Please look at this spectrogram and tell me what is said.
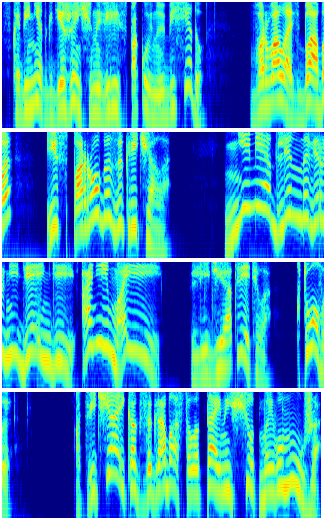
В кабинет, где женщины вели спокойную беседу, ворвалась баба и с порога закричала. «Немедленно верни деньги, они мои!» Лидия ответила. «Кто вы?» «Отвечай, как загробастала тайный счет моего мужа!»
